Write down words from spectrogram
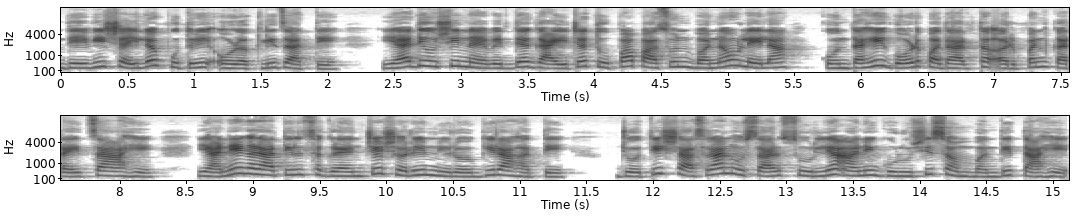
देवी शैलपुत्री ओळखली जाते. या दिवशी नैवेद्य गाईच्या तुपापासून बनवलेला कोणताही गोड पदार्थ अर्पण करायचा आहे. याने घरातील सगळ्यांचे शरीर निरोगी राहते. ज्योतिषशास्त्रानुसार सूर्य आणि गुरुशी संबंधित आहे.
